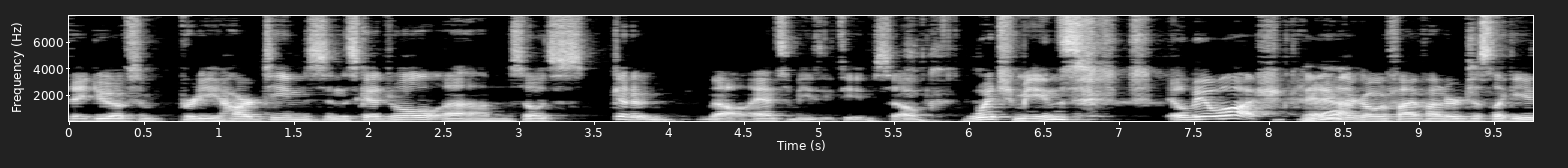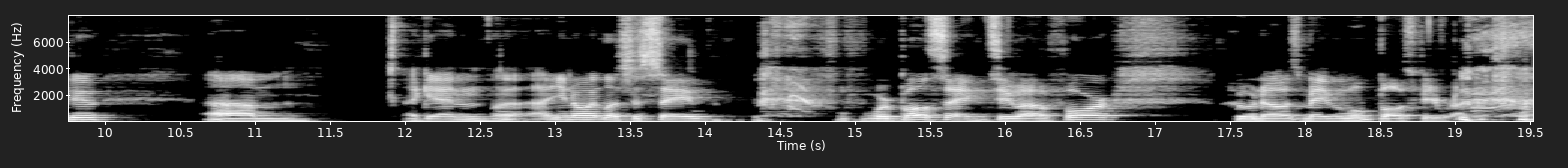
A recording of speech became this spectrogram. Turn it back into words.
they do have some pretty hard teams in the schedule, um, so it's gonna well, and some easy teams. So, which means it'll be a wash. I think they're going 500 just like you do. Um, again, uh, you know what? Let's just say we're both saying two out of four. Who knows? Maybe we'll both be right.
